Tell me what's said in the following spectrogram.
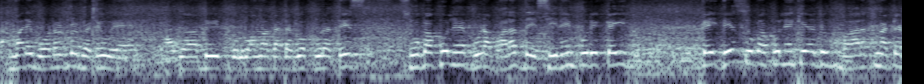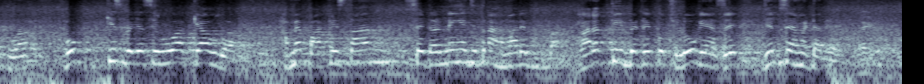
हमारे बॉर्डर पर बैठे हुए हैं, आज अभी पुलवामा का अटैक हुआ पूरा देश शोकाकुल है, पूरा भारत देश, ही नहीं, पूरे कई कई देश शोकाकुल हैं कि जो भारत में अटैक हुआ, वो किस वजह से हुआ, क्या हुआ? हमें पाकिस्तान से डर नहीं है जितना हमारे भारत के बैठे कुछ लोग हैं ऐसे जिनसे हमें डर है।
